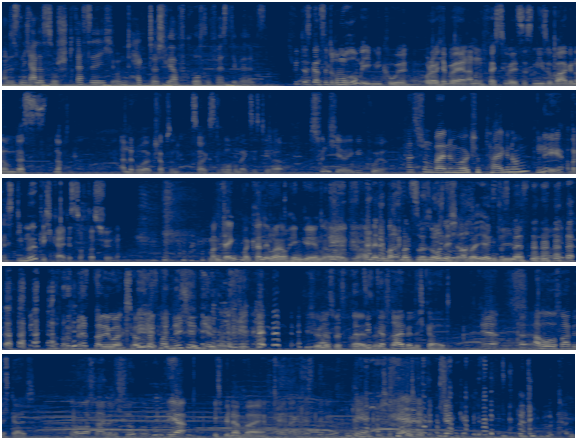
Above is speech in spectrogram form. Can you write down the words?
und es ist nicht alles so stressig und hektisch wie auf großen Festivals. Ich finde das Ganze drumherum irgendwie cool. Oder ich habe ja in anderen Festivals das nie so wahrgenommen, dass noch andere Workshops und Zeugs drumherum existieren. Ja. Das finde ich hier irgendwie cool. Hast du schon bei einem Workshop teilgenommen? Nee, aber das, die Möglichkeit ist doch das Schöne. Man denkt, man kann immer noch hingehen, aber am Ende macht man es sowieso nicht, aber irgendwie... Das ist das Beste daran. Das ist das Beste an den Workshops, dass man nicht hingehen muss. Schön, dass wir frei Prinzip sind. der Freiwilligkeit. Ja. Aber Freiwilligkeit. Sollen wir mal freiwillig fluchen? Ja, ich bin dabei. Okay, danke fürs Interview. Okay. danke.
